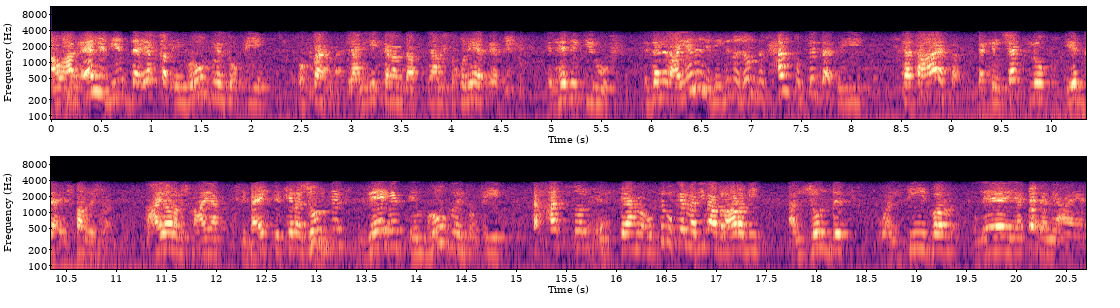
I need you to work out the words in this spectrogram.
أو على الأقل بيبدأ يحصل improvement of إيه؟ of FAHM يعني إيه الكلام ده؟ يعني السخونيه في ال headache يروح. إذا العيان اللي بيجي له jaundice حالته بتبدأ في إيه؟ تتعافى. لكن شكله يبدا يصفر شوية معايا ولا مش معايا يبقى اكتب كده jaundice زائد improvement of إيه؟ تحسن ال FAHM. واكتبوا الكلمة دي بقى بالعربي ال jaundice وال fever لا يجتمعان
